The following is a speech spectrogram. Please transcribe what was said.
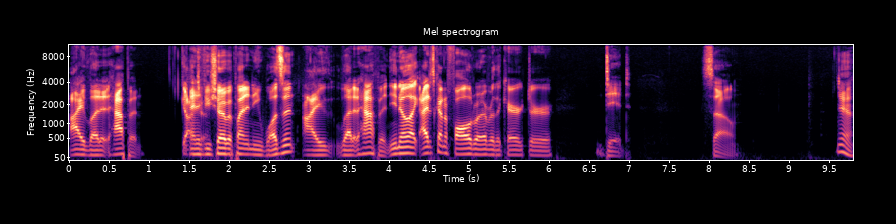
I let it happen. Gotcha. And if you showed up at a planet and he wasn't, I let it happen. You know, like I just kind of followed whatever the character did. So, yeah.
